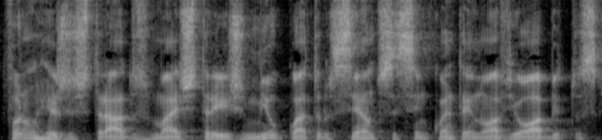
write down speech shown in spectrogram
foram registrados mais 3.459 óbitos,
